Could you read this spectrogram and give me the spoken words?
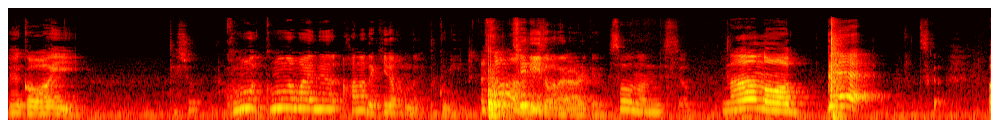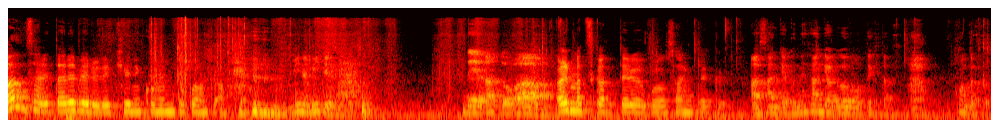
え可愛い。でしょ？このこの名前ね花で聞いたことない。特に。えそうチェリーとかならあるけど。そうなんですよ。なのでバンされたレベルで急にコメント来なきゃ。みんな見てるであとはあ今使ってるこの三脚。あ三脚ね。三脚を持ってきた。コンタクト。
